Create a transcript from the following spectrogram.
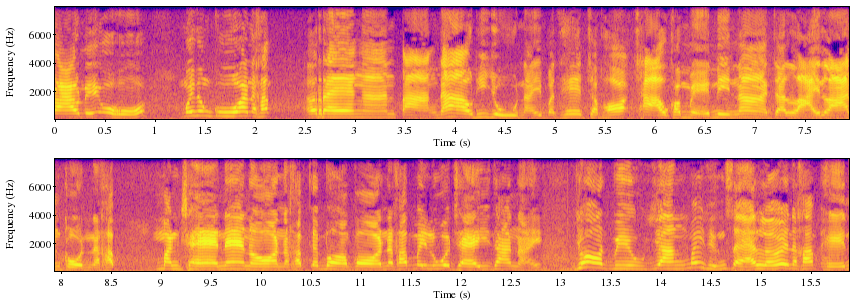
คราวนี้ โอ้โห ไม่ต้องกลัวนะครับ แรงงานต่างด้าวที่อยู่ในประเทศเฉพาะชาวเขมรนี่น่าจะหลายล้านคนนะครับ มันแชร์แน่นอนนะครับ แต่บอกก่อนนะครับ ไม่รู้ว่าแชร์อีท่าไหน ยอดวิวยังไม่ถึงแสนเลยนะครับ เห็น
